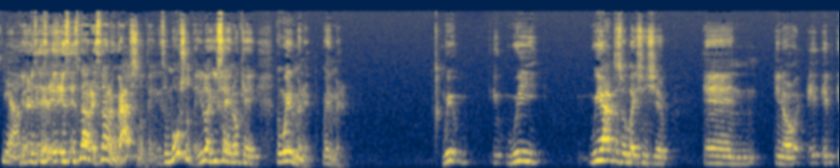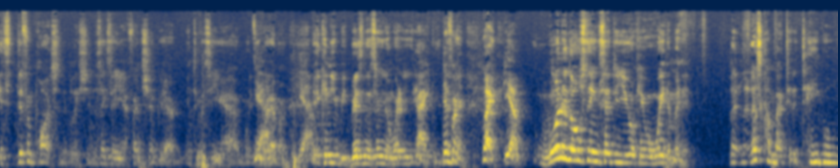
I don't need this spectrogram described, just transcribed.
Yeah, Yeah, it's, it is. it's, it's, it's not it's not a rational thing. It's an emotional thing. You're like you're saying, okay, no, wait a minute, wait a minute. We we we have this relationship, and you know it, it, it's different parts of the relationship. Let's like say you have friendship, you have intimacy, you have Yeah, whatever. yeah. It can even be business or you know whatever. Right, different. Right. Yeah. One of those things said to you, okay, well, wait a minute. Let, let- let's come back to the table.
